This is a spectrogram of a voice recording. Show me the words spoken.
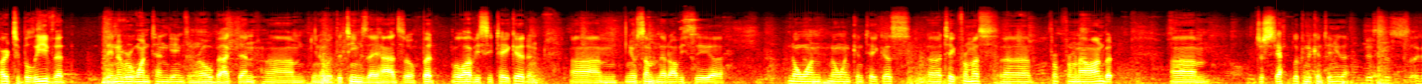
hard to believe that they never won 10 games in a row back then, um, you know, with the teams they had. So, but we'll obviously take it, and um, you know, something that obviously uh, no one, no one can take us, uh, take from us uh, from, from now on. But um, just yeah, looking to continue that. This is uh,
